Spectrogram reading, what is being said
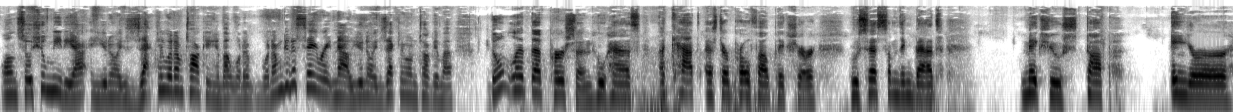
on social media, and you know exactly what I'm talking about, what I'm, what I'm going to say right now, you know exactly what I'm talking about. Don't let that person who has a cat as their profile picture, who says something bad, makes you stop in your,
